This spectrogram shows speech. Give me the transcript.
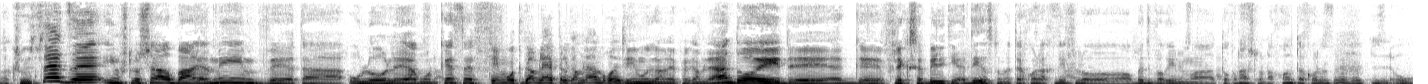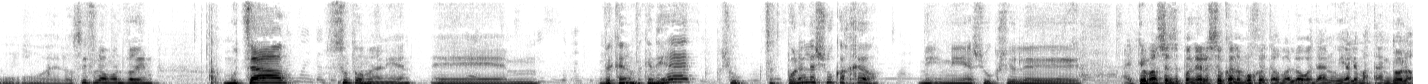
רק שהוא עושה את זה עם שלושה ארבעה ימים, ואתה, הוא לא עולה המון כסף. תאימות גם לאפל, גם לאנדרואיד. תאימות גם לאפל, גם לאנדרואיד, פלקסיביליטי אדיר, זאת אומרת, אתה יכול להחליף לו הרבה דברים עם התוכנה שלו, נכון? אתה יכול להוסיף לו המון דברים. מוצר סופר מעניין, אה, וכנ- וכנראה שהוא קצת פונה לשוק אחר מהשוק של... הייתי אומר שזה פונה לשוק הנמוך יותר, אבל לא, עדיין הוא יעלה 200 דולר.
